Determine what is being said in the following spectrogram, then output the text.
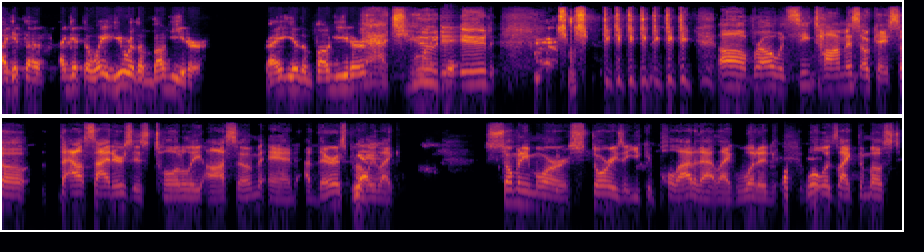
I get the, I get the way you were the bug eater, right? You're the bug eater. That's you, dude. oh, bro, with C. Thomas. Okay, so the Outsiders is totally awesome, and uh, there is probably yeah. like so many more stories that you could pull out of that. Like, what did, what was like the most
